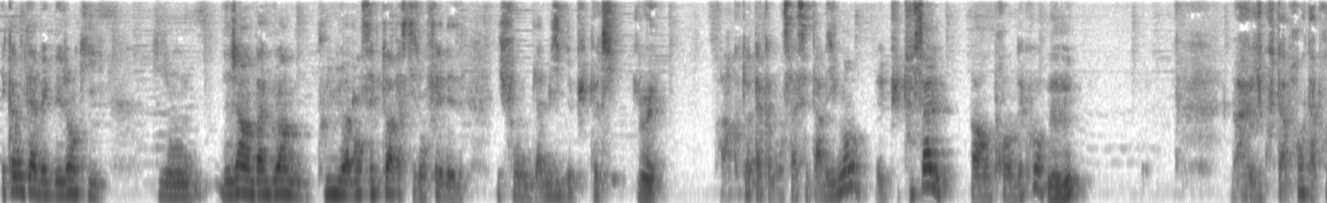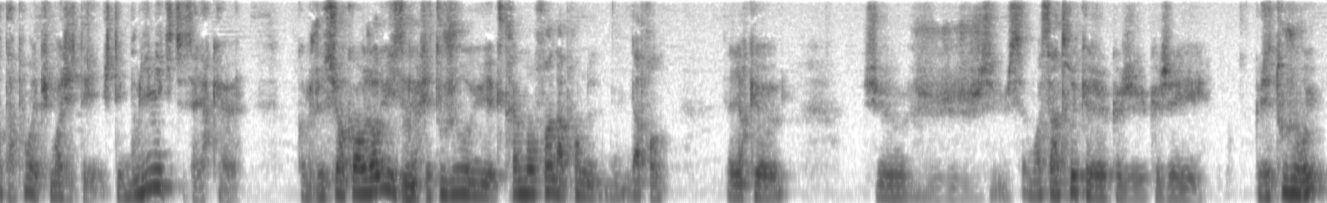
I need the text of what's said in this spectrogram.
Et comme t'es avec des gens qui, qui ont déjà un background plus avancé que toi parce qu'ils ont fait des, ils font de la musique depuis petit, Oui. alors que toi, tu as commencé assez tardivement, et puis tout seul, en prenant des cours. Mhm. Bah, du coup, t'apprends, t'apprends, t'apprends. Et puis moi, j'étais, j'étais boulimique, c'est-à-dire que, comme je le suis encore aujourd'hui, que j'ai toujours eu extrêmement faim d'apprendre, d'apprendre. C'est-à-dire que, je, je- je- je- moi, c'est un truc que, je- que, je- que j'ai, que j'ai toujours eu,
